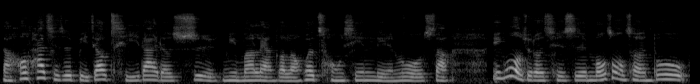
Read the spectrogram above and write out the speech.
然后他其实比较期待的是你们两个人会重新联络上，因为我觉得其实某种程度，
